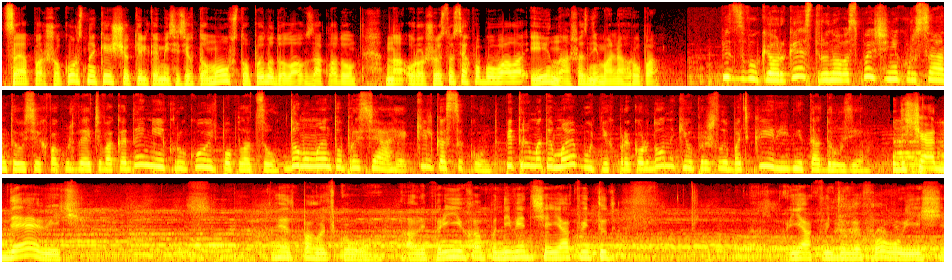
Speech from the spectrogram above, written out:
Це першокурсники, що кілька місяців тому вступили до лав закладу. На урочистостях побувала і наша знімальна група. Під звуки оркестру новоспечені курсанти усіх факультетів академії крокують по плацу. До моменту присяги кілька секунд. Підтримати майбутніх прикордонників прийшли батьки, рідні та друзі. Дівчат дев'ять. Я з Павлочкового. Але приїхав подивитися, як він тут, як він тут виховує ще.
